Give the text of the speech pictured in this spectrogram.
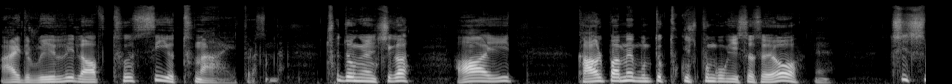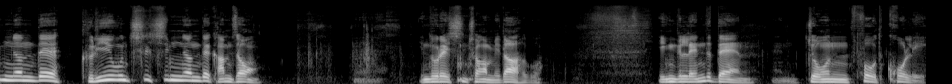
I'd really love to see you tonight 들었습니다. 최종현 씨가 아 이 가을밤에 문득 듣고 싶은 곡이 있어서요. 예. 70년대 그리운 70년대 감성 예. 이 노래 신청합니다 하고 잉글랜드 댄 존 포드 콜리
